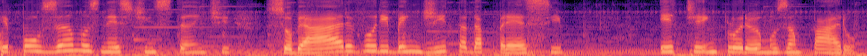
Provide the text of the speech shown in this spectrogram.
repousamos neste instante sob a árvore bendita da prece e te imploramos amparo.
